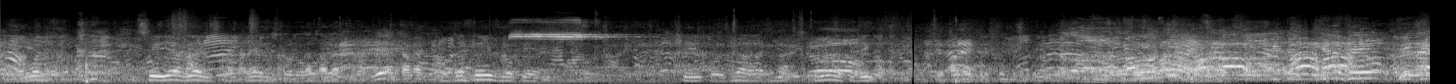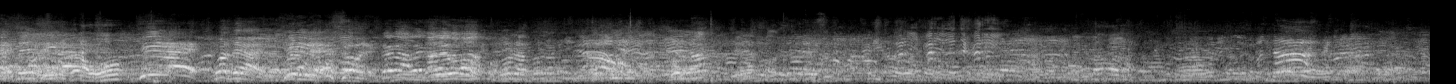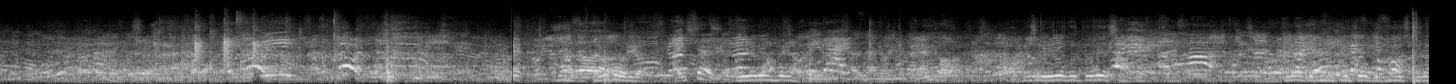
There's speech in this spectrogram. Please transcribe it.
Pero bueno. Sí, ya, ya he visto, ya he visto luego. Entonces, lo que... Sí, pues nada, yo, yo lo que digo. ¡Guardia Hoy había un poco más. Por eso yo digo que el otro día sí. Era con un equipo que no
